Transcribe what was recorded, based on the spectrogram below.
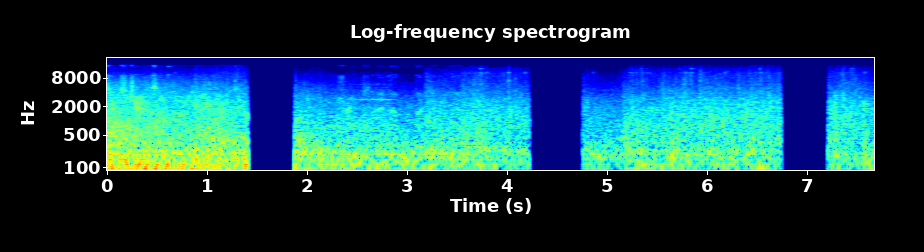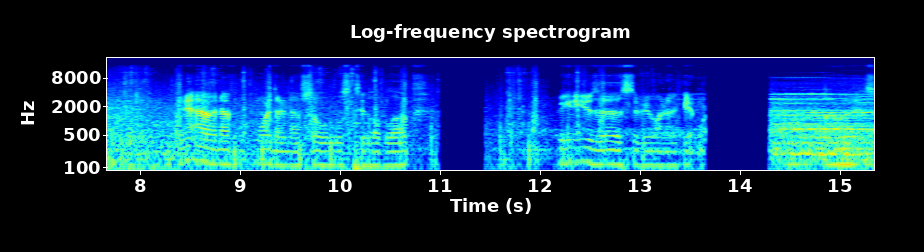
Six chances of getting it. Strangely enough, I'm not getting it. Have enough, more than enough souls to level up. We can use this if we want to get more. Otherwise,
